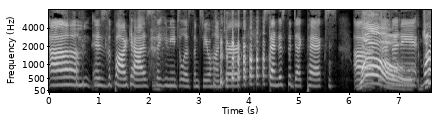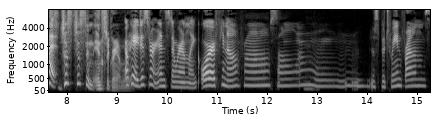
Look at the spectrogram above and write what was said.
Um, is the podcast that you need to listen to, Hunter? Send us the dick pics. Uh, Whoa! Ebony- Just, what? Just, just an Instagram. Link. Okay, just our Instagram link, or if you know, so just between friends.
